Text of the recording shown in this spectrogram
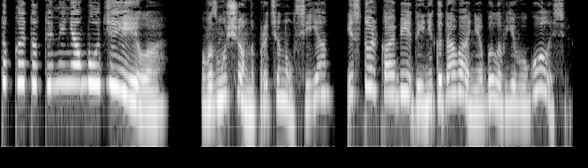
«Так это ты меня будила!» Возмущенно протянул Сиян, и столько обиды и негодования было в его голосе,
